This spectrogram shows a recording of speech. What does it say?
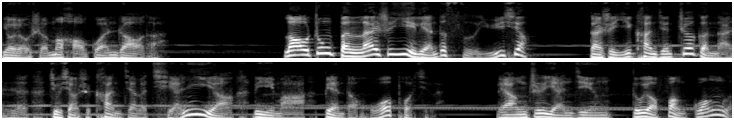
又有什么好关照的？”老钟本来是一脸的死鱼相，但是一看见这个男人，就像是看见了钱一样，立马变得活泼起来，两只眼睛都要放光了。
